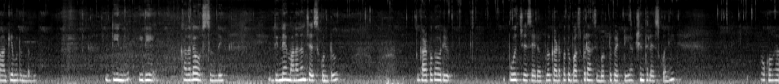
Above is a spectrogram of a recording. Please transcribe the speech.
భాగ్యములు ఉండవు దీన్ని ఇది కథలో వస్తుంది. దీన్నే మననం చేసుకుంటూ గడప గౌరి పూజ చేసేటప్పుడు గడపకి పసుపు రాసి బొట్టు పెట్టి అక్షింతలు వేసుకొని ఒక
